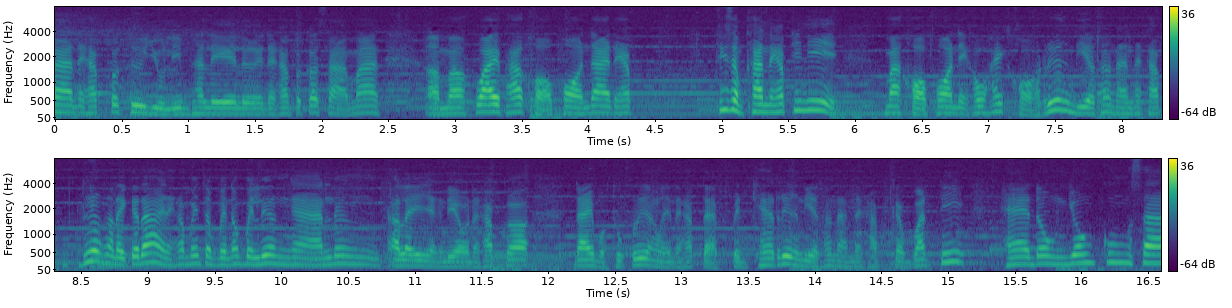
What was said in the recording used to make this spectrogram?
มากๆนะครับ ก็คืออยู่ริมทะเลเลยนะครับ แล้วก็สามารถมาไหว้พระขอพรได้นะครับ ที่สำคัญนะครับที่นี่มาขอพรเนี่ยเขาให้ขอเรื่องเดียวเท่านั้นนะครับ เรื่องอะไรก็ได้นะครับ ไม่จำเป็นต้องเป็นเรื่องงานเรื่องอะไรอย่างเดียวนะครับ ก็ได้หมดทุกเรื่องเลยนะครับ แต่เป็นแค่เรื่องเดียวเท่านั้นนะครับ กับวัดนี้แฮดงยงกุงซา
